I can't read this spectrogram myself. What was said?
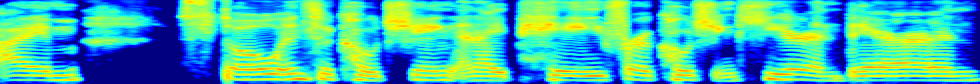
i'm so into coaching and I pay for a coaching here and there. And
